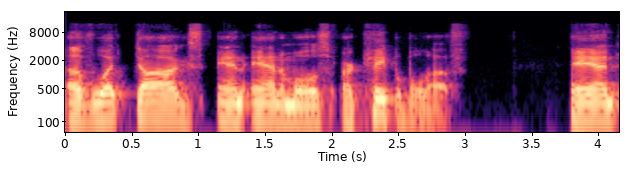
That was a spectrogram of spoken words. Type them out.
of what dogs and animals are capable of. And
